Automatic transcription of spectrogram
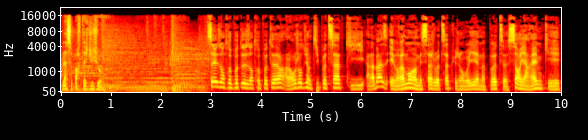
place au partage du jour. Salut les entrepoteuses et entrepoteurs. Alors aujourd'hui un petit WhatsApp qui à la base est vraiment un message WhatsApp que j'ai envoyé à ma pote Soria Rem qui est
